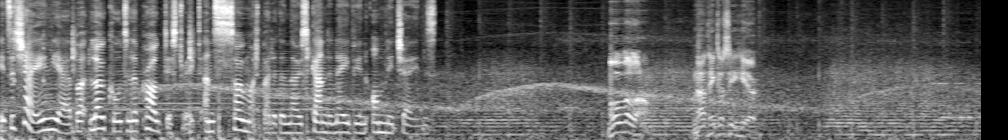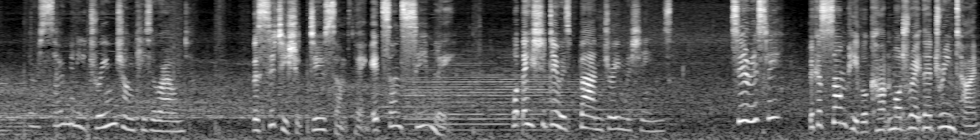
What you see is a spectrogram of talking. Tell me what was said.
It's a chain, yeah, but local to the Prague district and so much better than those Scandinavian omni-chains. Move along. Nothing to see here. So dream junkies around. The city should do something. It's unseemly. What they should do is ban dream machines. Seriously? Because some people can't moderate their dream time?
